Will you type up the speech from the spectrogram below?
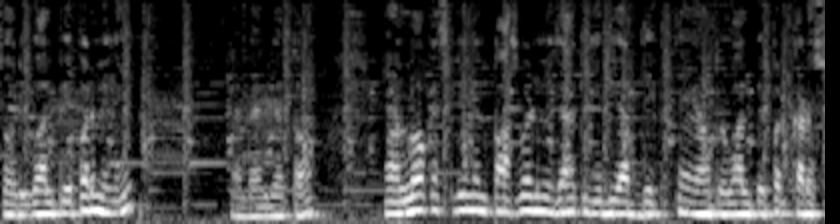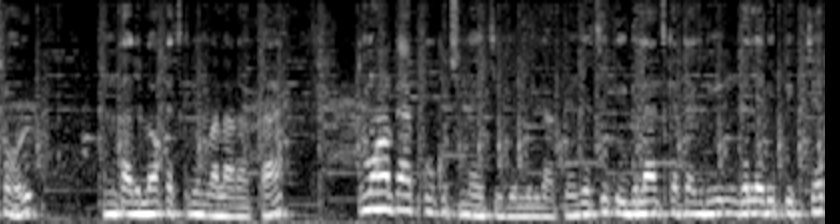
सॉरी वॉलपेपर में नहीं। मैं बैठ जाता हूँ। यहाँ लॉक स्क्रीन एंड पासवर्ड में जाके यदि आप देखते हैं, यहाँ पे वॉलपेपर करसोल इनका जो लॉक स्क्रीन वाला रहता है तो वहाँ पे आपको कुछ नई चीज़ें मिल जाती हैं। जैसे कि ग्लास कैटेगरी गैलरी पिक्चर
